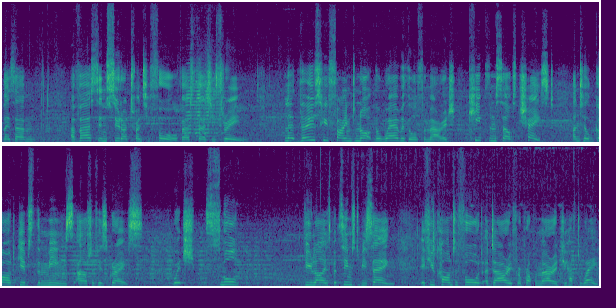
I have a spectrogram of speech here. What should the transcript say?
There's um, a verse in Surah 24, verse 33. Let those who find not the wherewithal for marriage keep themselves chaste until God gives them means out of his grace. Which, small few lines, but seems to be saying if you can't afford a dowry for a proper marriage, you have to wait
